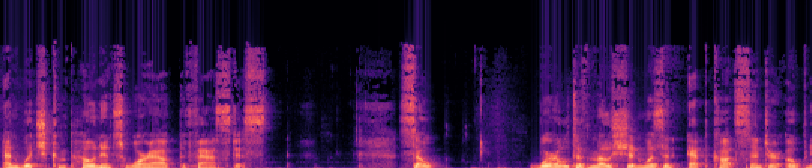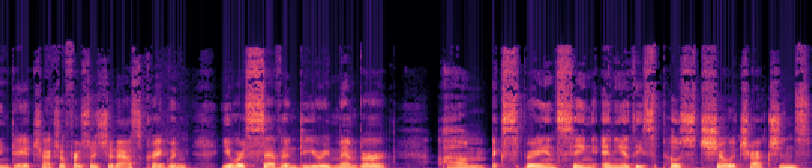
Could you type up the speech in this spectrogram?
and which components wore out the fastest. So World of Motion was an Epcot Center opening day attraction. First, I should ask Craig, when you were seven, do you remember um, experiencing any of these post show attractions?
